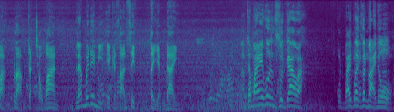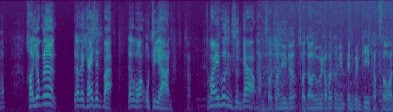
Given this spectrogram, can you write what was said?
ปากเปล่าจากชาวบ้าน และไม่ได้มีเอกสารสิทธิ์แต่อย่างใดทำไมไม่พูดถึงสูตรเก้าอะไปเปิดกฎหมายดูครับเขายกเลิกแล้วก็ใช้เส้นปะ แล้วก็บอกว่าอุทยานครับ ทำไมไม่พูดถึงศูนย์เก้าถามสจนี่แล้วสจรู้ไหมครับว่าตรงนี้เป็นพื้นที่ทับซ้อน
